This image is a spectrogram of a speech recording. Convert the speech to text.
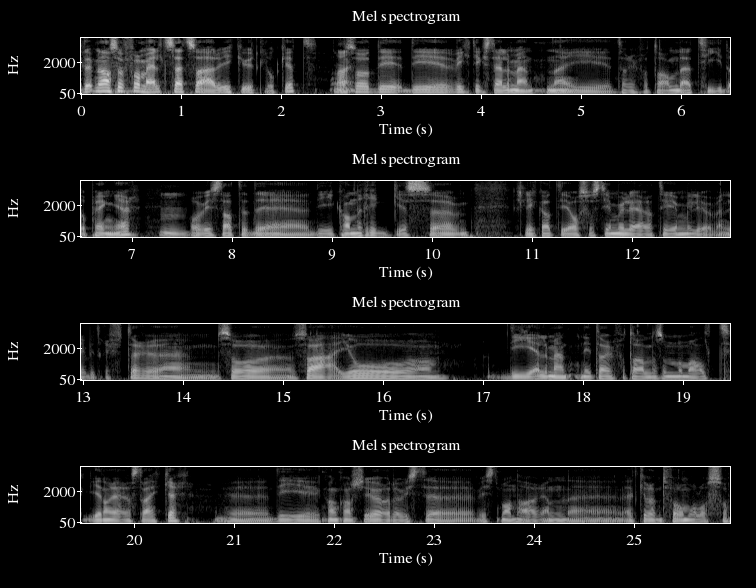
Det, men altså formelt sett så er det jo ikke utelukket. Altså de, de, viktigste elementene i tariffavtalen det er tid og penger. Mm. Og hvis at det, de kan rigges uh, slik at de også stimulerer til miljøvennlige bedrifter, uh, så, så, er jo de elementene i tariffavtalene som normalt genererer streiker, Eh, de kan kanskje gjøre det hvis, det, hvis man har en, eh, et grønt formål også.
